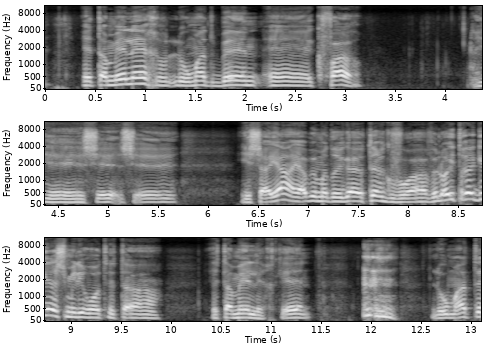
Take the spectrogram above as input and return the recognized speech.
את המלך לעומת בן אה, כפר. אה, ש, ש, ישעיה היה במדרגה יותר גבוהה ולא התרגש מלראות את, ה, את המלך, כן? לעומת uh,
